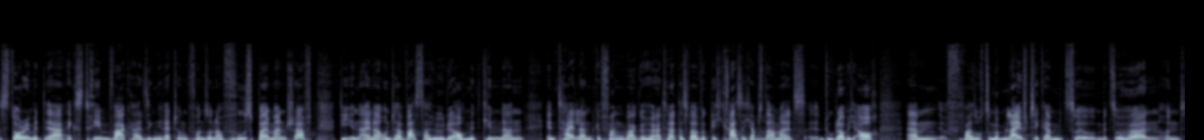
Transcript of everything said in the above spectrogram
Story mit der extrem waghalsigen Rettung von so einer Fußballmannschaft, die in einer Unterwasserhöhle auch mit Kindern in Thailand gefangen war, gehört hat. Das war wirklich krass. Ich habe es damals, äh, du glaube ich auch, ähm, versucht so mit dem Live-Ticker mitzu mitzuhören. Und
